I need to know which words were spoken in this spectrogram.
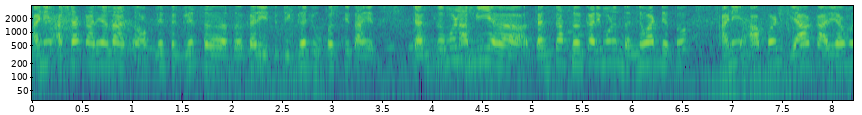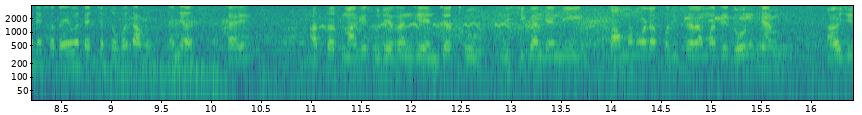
आणि अशा कार्याला आपले सगळे सह सहकारी इथे दिग्गज उपस्थित आहेत. त्यांचं पण आम्ही त्यांचा सहकारी म्हणून धन्यवाद देतो. आणि आपण या कार्यामध्ये सदैव त्यांच्यासोबत आहोत. धन्यवाद. काय? आत्ताच मागे सूर्यकांतजी यांच्या थ्रू निशिकांत यांनी बामणवाडा परिसरामध्ये दोन कॅम्प आयोजित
